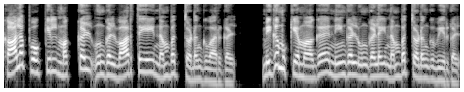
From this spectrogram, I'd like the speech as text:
காலப்போக்கில் மக்கள் உங்கள் வார்த்தையை நம்பத் தொடங்குவார்கள். மிக முக்கியமாக நீங்கள் உங்களை நம்பத் தொடங்குவீர்கள்.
